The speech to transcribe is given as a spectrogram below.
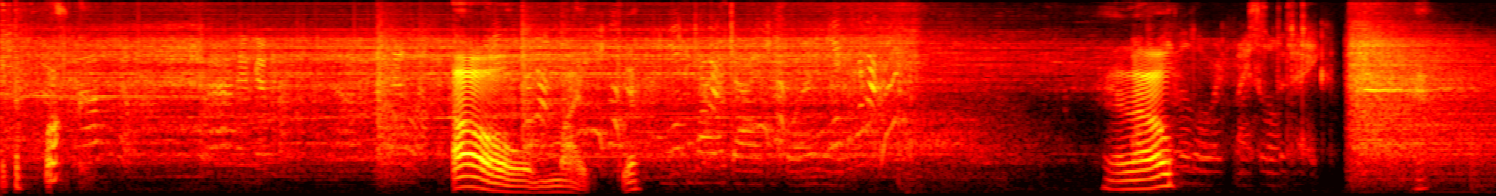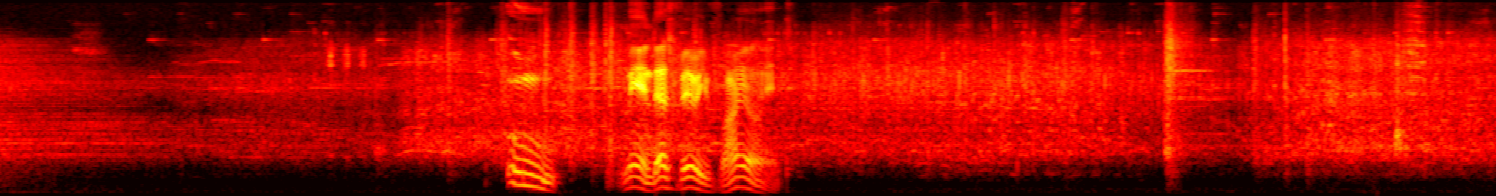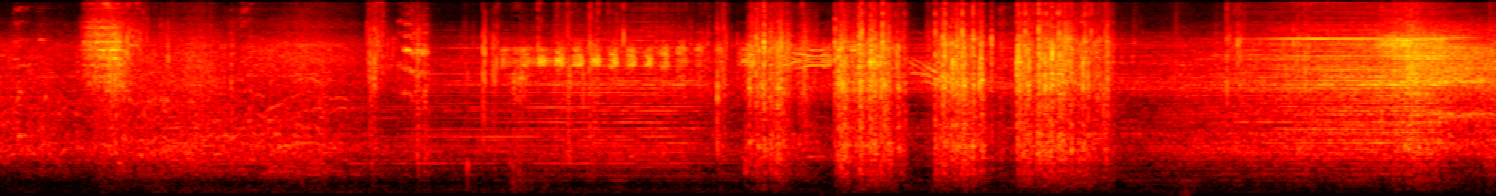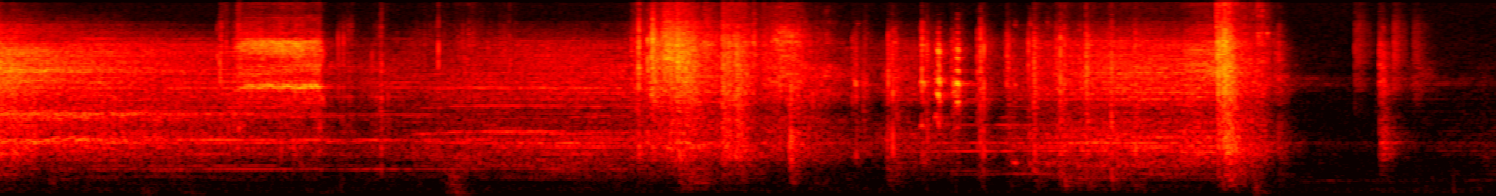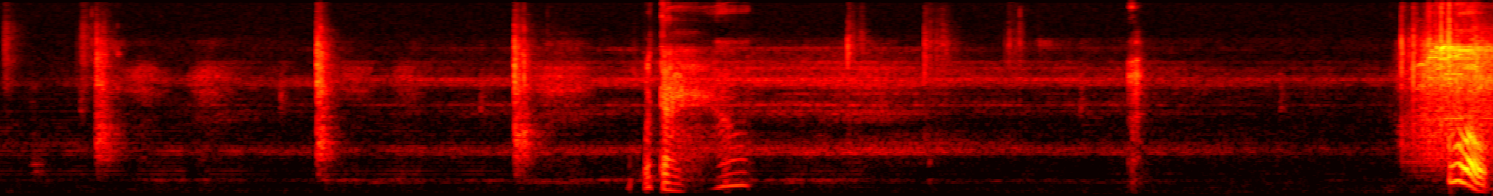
What the fuck? Oh my god. Hello? Ooh. Man, that's very violent. What the hell? Whoa.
